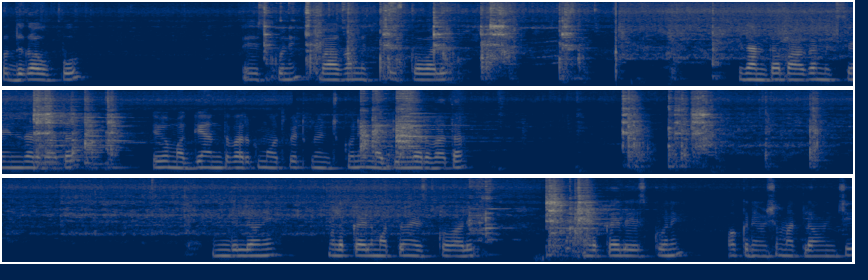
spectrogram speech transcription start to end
కొద్దిగా ఉప్పు వేసుకొని బాగా మిక్స్ చేసుకోవాలి. ఇదంతా బాగా మిక్స్ అయిన తర్వాత ఇవి మగ్గేంత వరకు మూత పెట్టుకుని ఉంచుకొని మగ్గిన తర్వాత ఇందులోనే ములక్కాయలు మొత్తం వేసుకోవాలి. ములక్కాయలు వేసుకొని ఒక నిమిషం అట్లా ఉంచి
